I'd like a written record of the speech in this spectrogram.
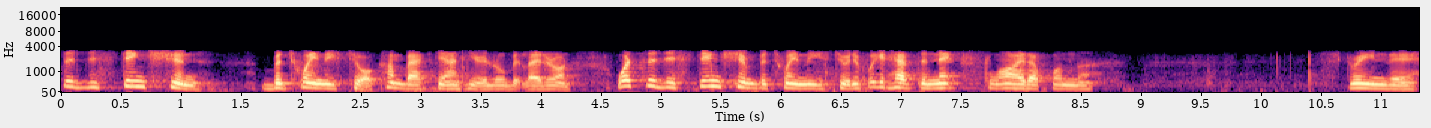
the distinction between these two? I'll come back down here a little bit later on. What's the distinction between these two? And if we could have the next slide up on the screen there.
